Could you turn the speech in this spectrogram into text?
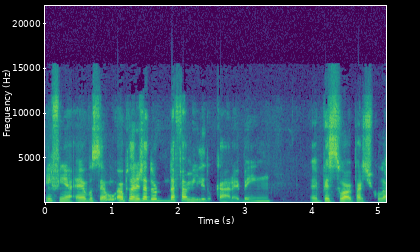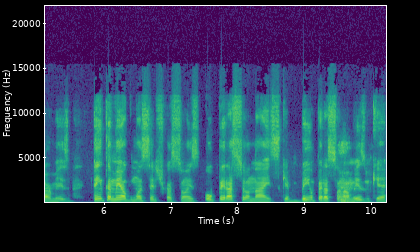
Enfim, é, é você é o, é o planejador da família e do cara. É bem é, pessoal e particular mesmo. Tem também algumas certificações operacionais, que é bem operacional mesmo, que é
